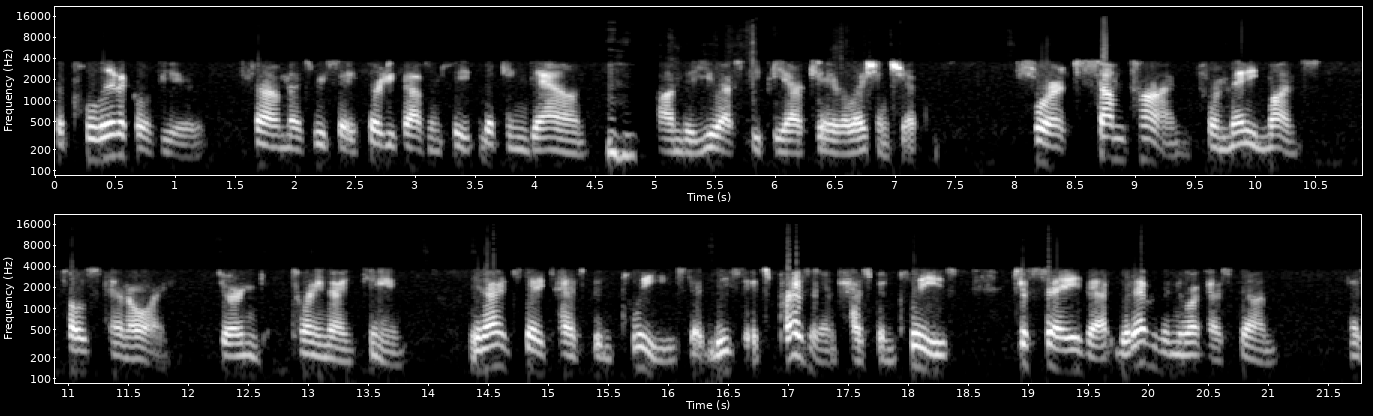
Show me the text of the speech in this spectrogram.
the political view, from as we say, thirty thousand feet looking down mm-hmm. on the U.S. DPRK relationship, for some time, for many months post Hanoi, during 2019, the United States has been pleased, at least its president has been pleased, to say that whatever the North has done has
